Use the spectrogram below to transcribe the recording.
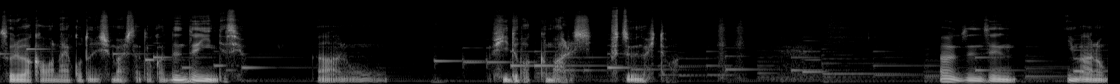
それは買わないことにしましたとか全然いいんですよ。あのフィードバックもあるし普通の人は。あ全然今あの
